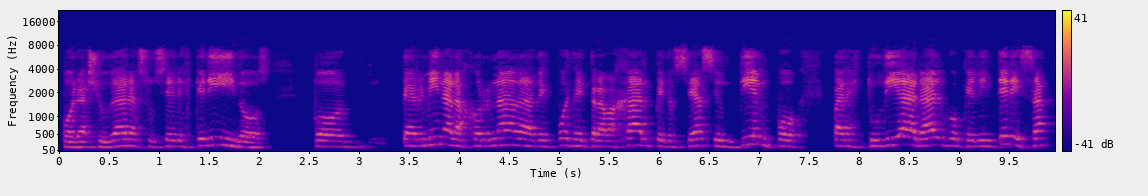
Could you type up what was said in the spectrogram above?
por ayudar a sus seres queridos, por, termina la jornada después de trabajar, pero se hace un tiempo para estudiar algo que le interesa,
